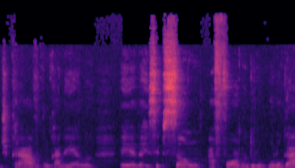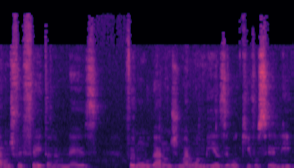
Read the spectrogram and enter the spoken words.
de cravo com canela, é, da recepção, a forma do o lugar onde foi feita a anamnese. Foi num lugar onde não era uma mesa, eu aqui, você ali.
